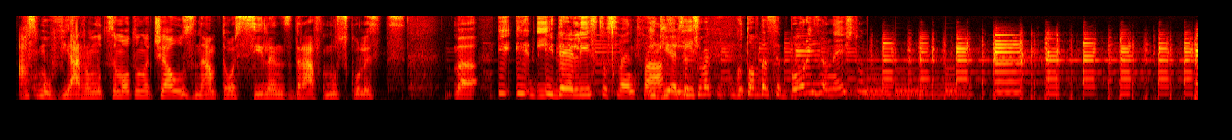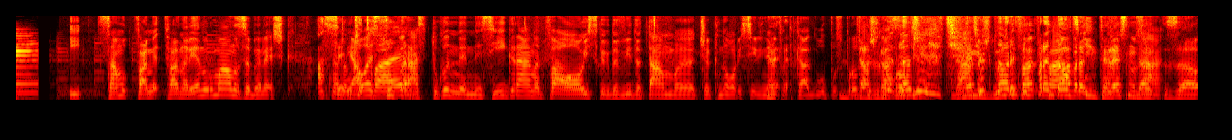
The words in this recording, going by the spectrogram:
аз му вярвам от самото начало, знам, той е силен, здрав, мускулест. А, И, и, идеалист, освен това. Идеалист. Човек готов да се бори за нещо. И само това, това нали е нормална забележка. Аз Сериал е това супер. е- Аз тук не, не си играя на това, о, исках да видя там е, Чак Норис или някаква така глупост. Просто Даже напротив. че- Не, да, между Чак Норис е това, това е предобрен. интересно Да. за, за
